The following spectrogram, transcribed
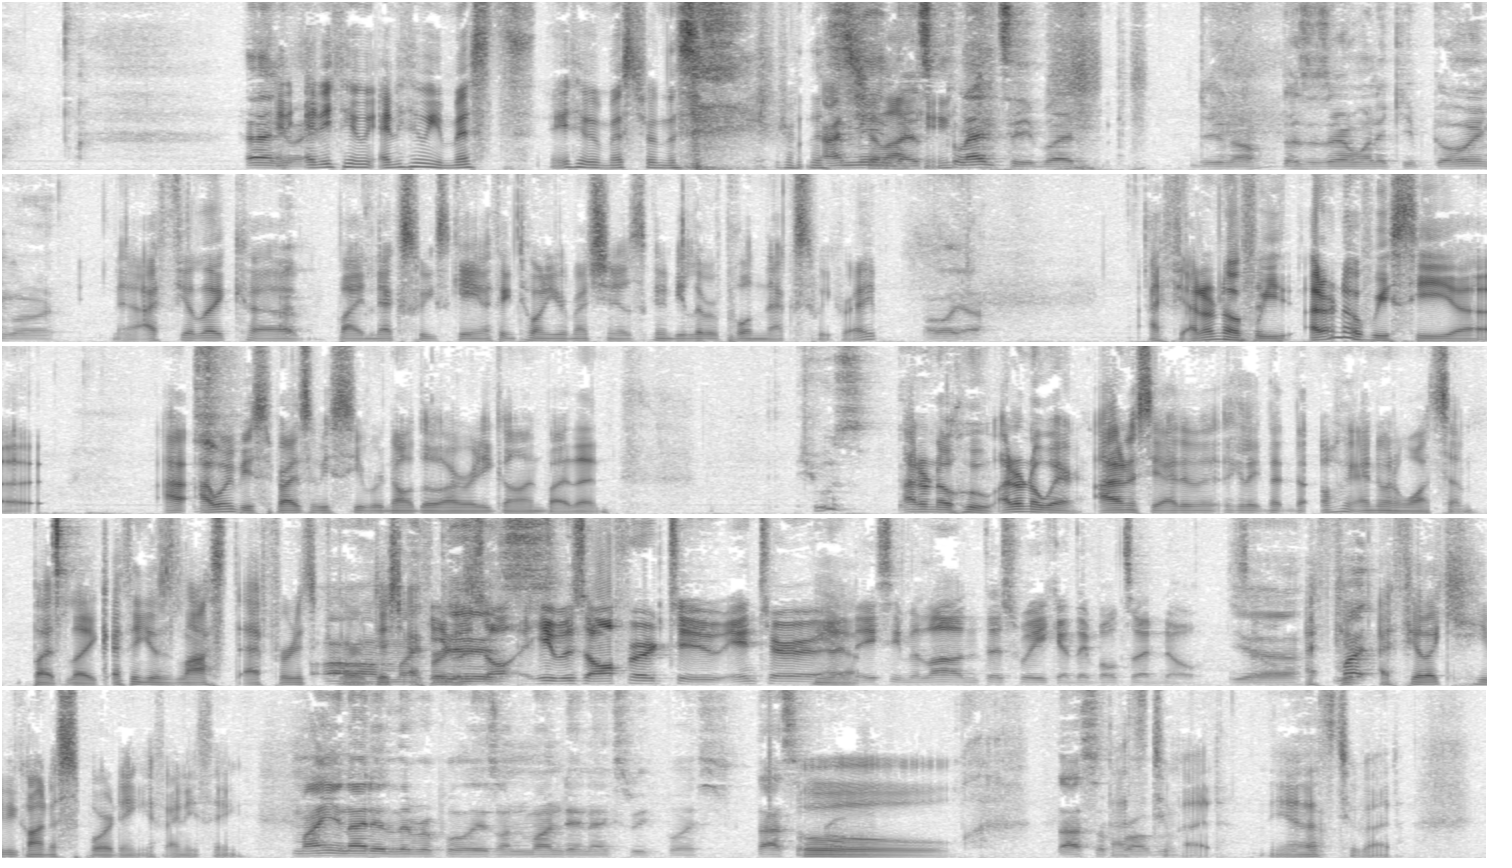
Any- Anyway, anything anything we missed anything we missed from this from this I mean, there's plenty, but do you know, does Azar want to keep going or? Yeah, I feel like uh, by next week's game, I think Tony, you were mentioning it's going to be Liverpool next week, right? Oh yeah. I feel, I don't know if we I don't know if we see. Uh, I I wouldn't be surprised if we see Ronaldo already gone by then. Who's I don't know who. I don't know where. I honestly I don't like, I don't think anyone wants him. But like I think his last effort is or Oh, ditch my effort He is was, o- he was offered to Inter and AC Milan this week, and they both said no. So, Yeah. I feel my, I feel like he would be gone to Sporting if anything. My United Liverpool is on Monday next week, boys. That's a problem. Oh, That's a problem. that's problem. too bad. Yeah, Yeah. that's too bad.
